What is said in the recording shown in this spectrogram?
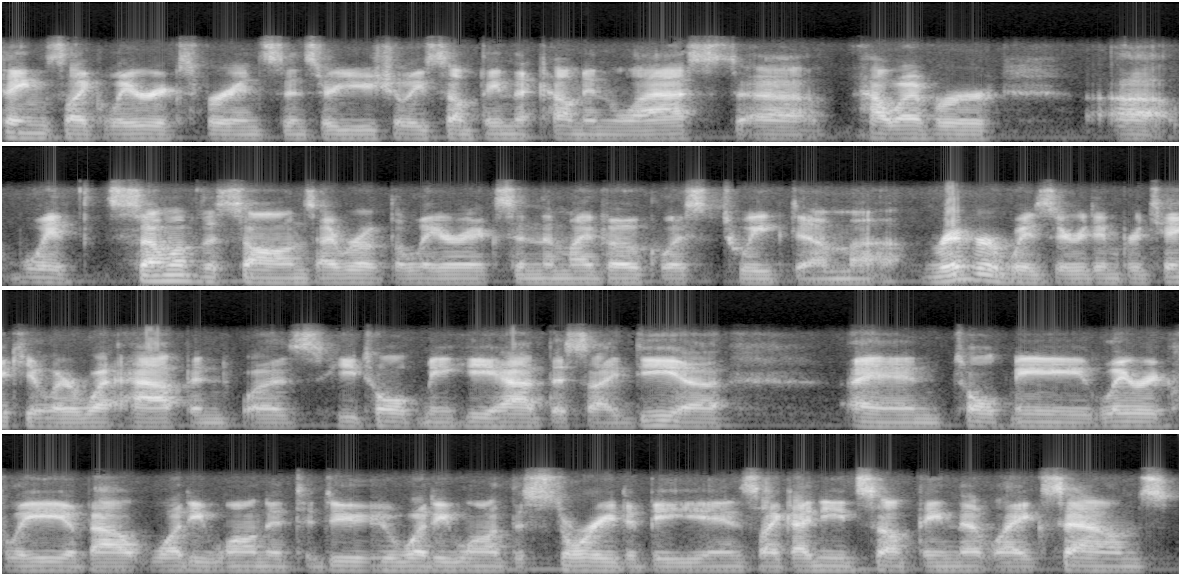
things like lyrics, for instance, are usually something that come in last. Uh, however, uh, with some of the songs, I wrote the lyrics and then my vocalist tweaked them. Uh, River Wizard, in particular, what happened was he told me he had this idea and told me lyrically about what he wanted to do, what he wanted the story to be. And it's like, I need something that like sounds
